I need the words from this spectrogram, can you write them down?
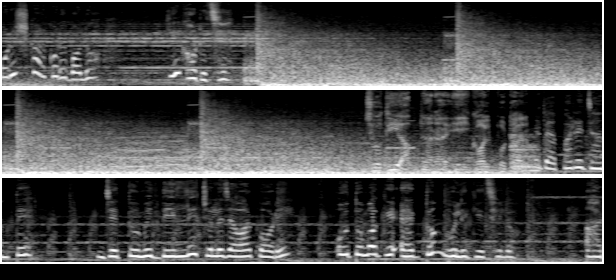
পরিষ্কার করে বলো কি ঘটেছে? যদি আপনারা এই গল্পটার ব্যাপারে জানতে যে তুমি দিল্লি চলে যাওয়ার পরে ও তোমাকে একদম ভুলে গিয়েছিল। আর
